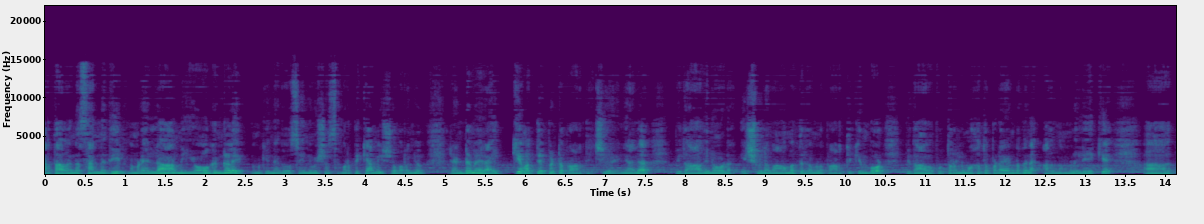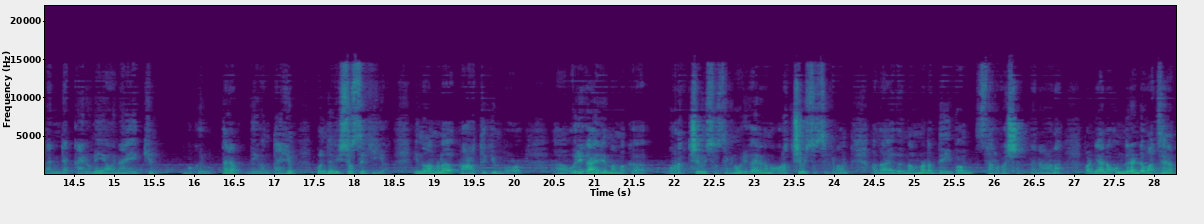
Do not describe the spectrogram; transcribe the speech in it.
കർത്താവിന്റെ സന്നിധിയിൽ നമ്മുടെ എല്ലാ നിയോഗങ്ങളെയും നമുക്ക് ഇന്നേ ദിവസം ഈ നിമിഷം സമർപ്പിക്കാം. ഈശോ പറഞ്ഞു രണ്ടുപേരെ ഐക്യമത്യപ്പെട്ട് പ്രാർത്ഥിച്ചു കഴിഞ്ഞാൽ പിതാവിനോട് യേശുവിന്റെ നാമത്തിൽ നമ്മൾ പ്രാർത്ഥിക്കുമ്പോൾ പിതാവ് പുത്രനിൽ മഹത്വപ്പെടേണ്ടതിന് അത് നമ്മളിലേക്ക് തന്റെ കരുണയെ അവൻ അയക്കും നമുക്കൊരു ഉത്തരം ദൈവം തരും. അപ്പോൾ ഇത് വിശ്വസിക്കുക. ഇന്ന് നമ്മൾ പ്രാർത്ഥിക്കുമ്പോൾ ഒരു കാര്യം നമുക്ക് ഉറച്ചു വിശ്വസിക്കണം ഒരു കാര്യം നമ്മൾ ഉറച്ചു വിശ്വസിക്കണം. അതായത് നമ്മുടെ ദൈവം സർവശക്തനാണ്. അപ്പോൾ ഞാൻ ഒന്ന് രണ്ട് വചനം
